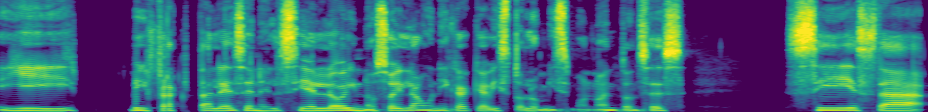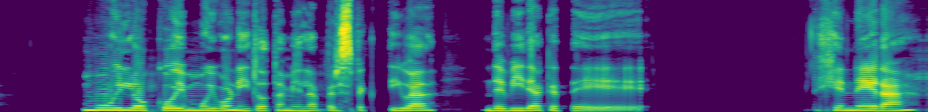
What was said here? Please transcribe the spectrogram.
y vi fractales en el cielo y no soy la única que ha visto lo mismo, ¿no? Entonces sí está muy loco y muy bonito también la perspectiva de vida que te genera,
